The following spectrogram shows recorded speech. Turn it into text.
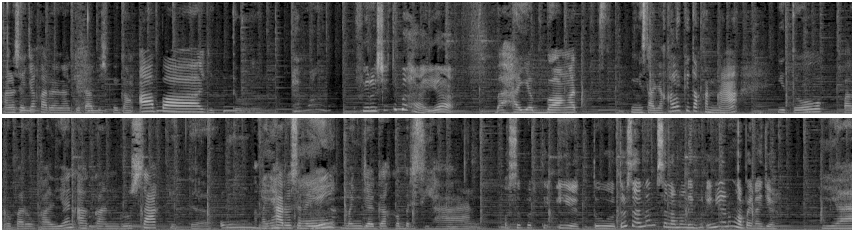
mana saja karena kita habis pegang apa gitu. Emang virusnya itu bahaya? Bahaya banget. Misalnya kalau kita kena gitu paru-paru kalian akan rusak gitu. Oh, Makanya harus sering menjaga kebersihan. Oh seperti itu. Terus Anam selama libur ini Anam ngapain aja? Ya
